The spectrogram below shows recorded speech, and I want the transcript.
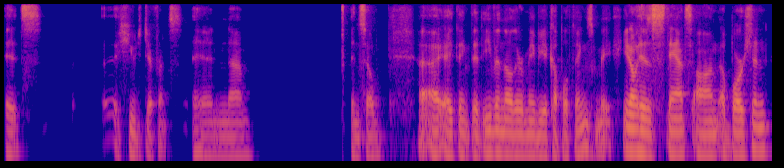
it's a huge difference in um, and so I, I think that even though there may be a couple things, you know, his stance on abortion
